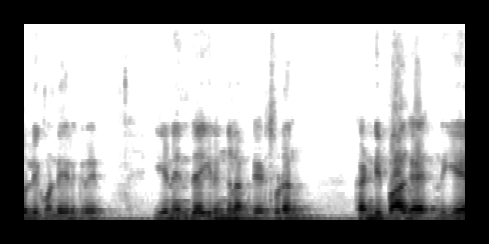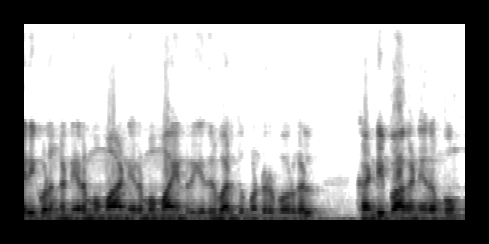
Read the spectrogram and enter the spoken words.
சொல்லிக்கொண்டே இருக்கிறேன். இணைந்தே இருங்கள் அப்டேட்ஸுடன். கண்டிப்பாக இந்த ஏரி குளங்கள் நிரம்புமா நிரம்புமா என்று எதிர்பார்த்து கொண்டிருப்பவர்கள் கண்டிப்பாக நிரம்பும்.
